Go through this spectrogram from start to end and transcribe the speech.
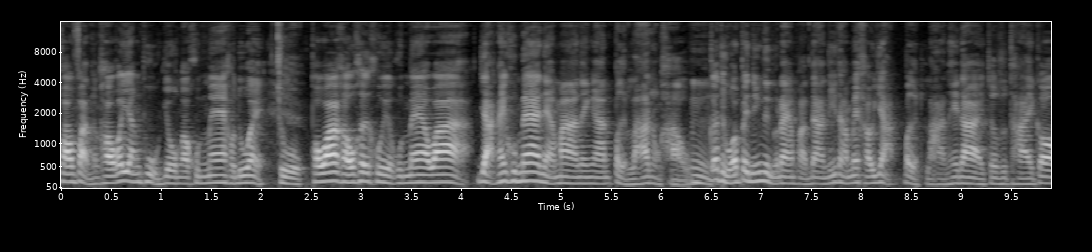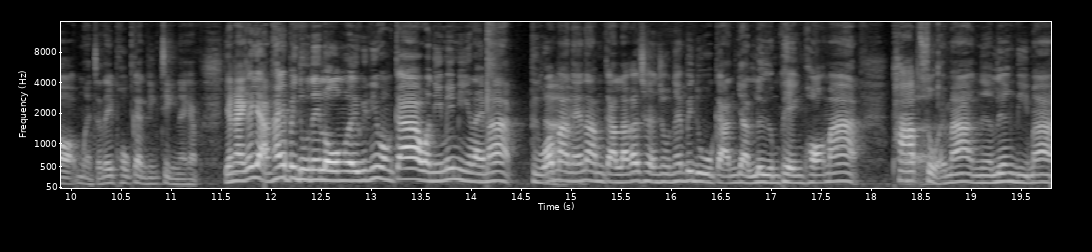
ความฝันของเขาก็ยังผูกโยงกับคุณแม่เขาด้วยถูกเพราะว่าเขาเคยคุยกับคุณแม่ว่า อยากให้คุณแม่เนี่ยมาในงานเปิดร้านของเขาอืมก็ถือว่าเป็นอีกหนึ่งแรงผลักดันที่ทำให้เขาอยากเปิดร้านให้ได้จนสุดท้ายก็เหมือนจะได้พบกันจริงๆนะครับยังไงก็อยากให้ไปดูในโรงเลยวินนี่วองก้าวันนี้ไม่มีอะไรมาก ถือว่ามาแนะนำกันแล้วก็เชิญชวนให้ไปดูกันอย่าลืมเพลงเพราะมาก ภาพสวยมากเนื้อเรื่องดีมาก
